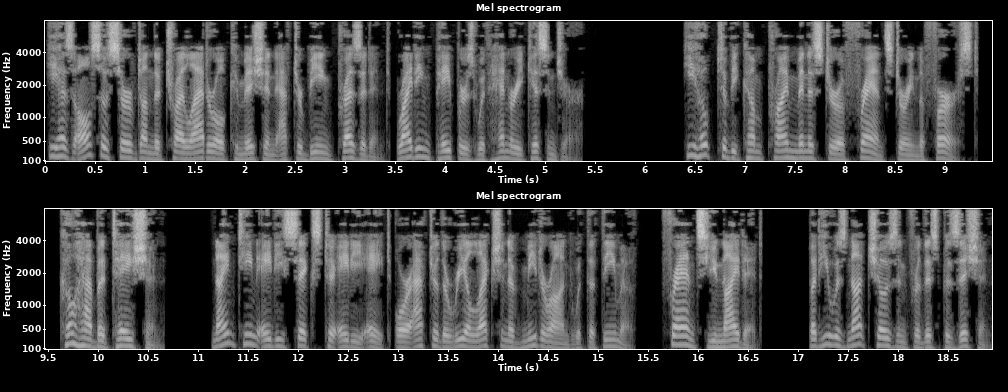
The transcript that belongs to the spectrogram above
He has also served on the Trilateral Commission after being president, writing papers with Henry Kissinger. He hoped to become Prime Minister of France during the first cohabitation 1986–88 or after the re-election of Mitterrand with the theme of France United, but he was not chosen for this position.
